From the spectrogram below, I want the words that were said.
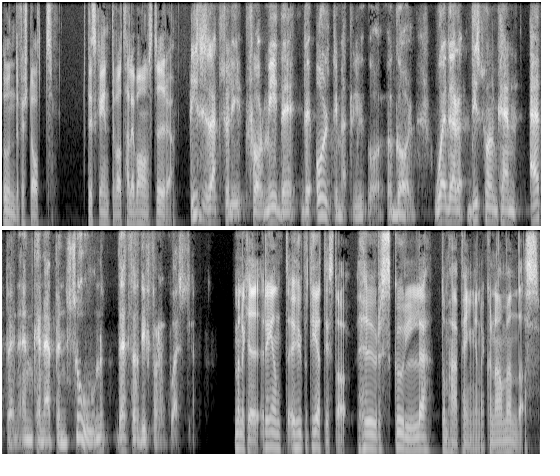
Underförstått, det ska inte vara talibanstyre. This is actually for me the, the ultimate goal. Whether this one can happen and can happen soon, that's a different question. Men okej, rent hypotetiskt då. Hur skulle de här pengarna kunna användas?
